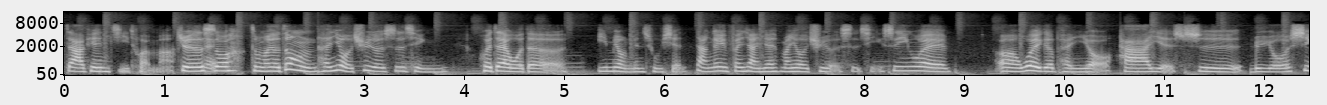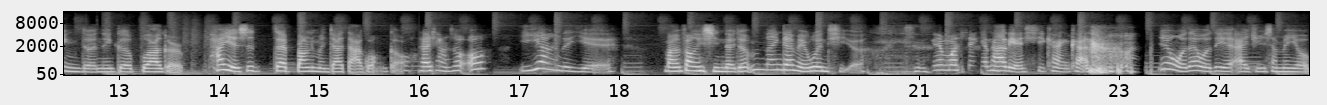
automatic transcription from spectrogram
诈骗集团嘛？觉得说怎么有这种很有趣的事情会在我的 email 里面出现？想跟你分享一件蛮有趣的事情，是因为。呃，我有一个朋友，他也是旅游性的那个 blogger，他也是在帮你们家打广告。他想说，哦，一样的耶，蛮放心的，就嗯那应该没问题了。你有没有先跟他联系看看？因为我在我自己的 IG 上面有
